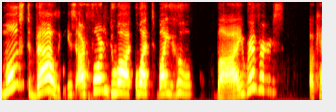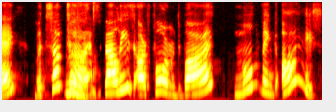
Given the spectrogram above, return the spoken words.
Most valleys are formed what, what by who? By rivers. Okay? But sometimes valleys are formed by moving ice.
